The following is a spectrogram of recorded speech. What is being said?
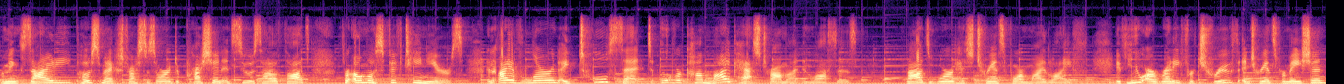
from anxiety, post traumatic stress disorder, depression, and suicidal thoughts for almost 15 years. And I have learned a tool set to overcome my past trauma and losses. God's Word has transformed my life. If you are ready for truth and transformation,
